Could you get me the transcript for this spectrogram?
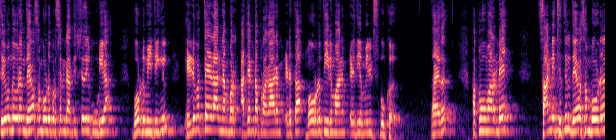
തിരുവനന്തപുരം ദേവസ്വം ബോർഡ് പ്രസിഡന്റ് അധ്യക്ഷതയിൽ കൂടിയ ബോർഡ് മീറ്റിംഗിൽ എഴുപത്തേഴാം നമ്പർ അജണ്ട പ്രകാരം എടുത്ത ബോർഡ് തീരുമാനം എഴുതിയ മിനിറ്റ്സ് ബുക്ക്. അതായത് പത്മകുമാറിന്റെ സാന്നിധ്യത്തിൽ ദേവസ്വം ബോർഡ്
